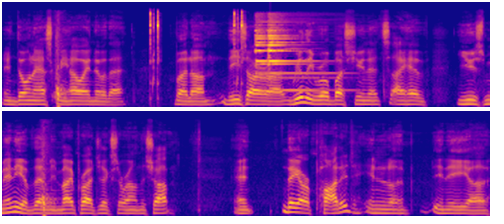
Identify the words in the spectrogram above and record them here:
and don't ask me how I know that. But um, these are uh, really robust units. I have used many of them in my projects around the shop. And they are potted in a, in a uh,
